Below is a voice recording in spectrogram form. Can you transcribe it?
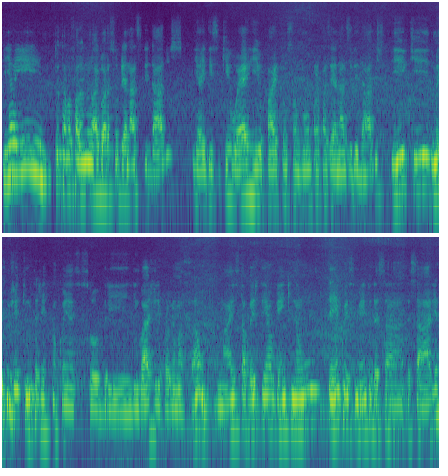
E aí, tu estava falando agora sobre análise de dados, e aí disse que o R e o Python são bons para fazer análise de dados e que do mesmo jeito que muita gente não conhece sobre linguagem de programação, mas talvez tenha alguém que não tenha conhecimento dessa, dessa área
